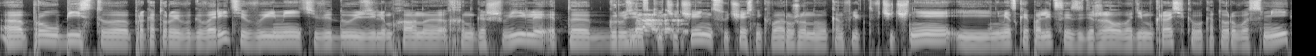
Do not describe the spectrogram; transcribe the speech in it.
А про убийство, про которое вы говорите, вы имеете в виду Зелимхана Хангашвили. Это грузинский да, чеченец, участник вооруженного конфликта в Чечне, и немецкая полиция задержала Вадима Красикова, которого СМИ,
